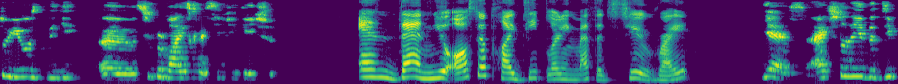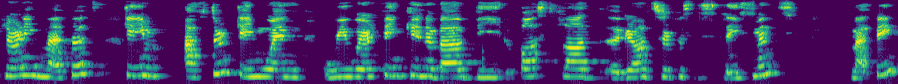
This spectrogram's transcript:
to use the uh, supervised classification. And then you also apply deep learning methods too, right? Yes, actually, the deep learning methods came after, came when we were thinking about the post flood uh, ground surface displacement mapping.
